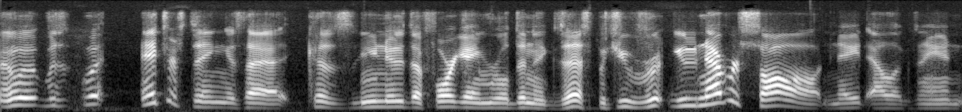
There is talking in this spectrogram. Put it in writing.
And what was what interesting is that because you knew the four game rule didn't exist, but you re- you never saw Nate Alexander,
